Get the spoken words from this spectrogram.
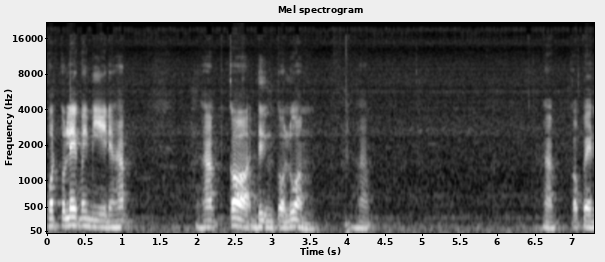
พจน์ตัวเลขไม่มีนะครับนะครับ ก็ดึงตัวร่วมนะครับครับ ก็เป็น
